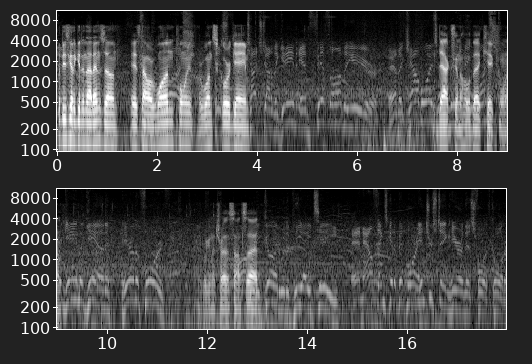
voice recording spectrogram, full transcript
But he's going to get in that end zone. It's now a one point or one score game. Touchdown of the game and fifth on the year. And the Cowboys Dak's gonna hold that kick for him. one-score Game again here in the fourth. We're going to try this onside. good with a PAT. And now things get a bit more interesting here in this fourth quarter.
